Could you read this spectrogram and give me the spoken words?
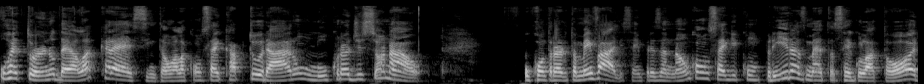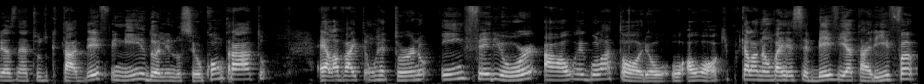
o retorno dela cresce, então ela consegue capturar um lucro adicional. O contrário também vale. Se a empresa não consegue cumprir as metas regulatórias, né, tudo que está definido ali no seu contrato, ela vai ter um retorno inferior ao regulatório, ao, ao OC, porque ela não vai receber via tarifa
